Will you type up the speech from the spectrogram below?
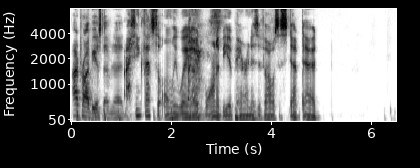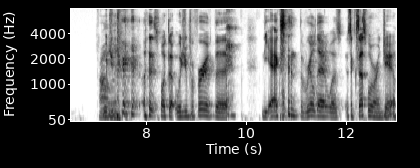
I'd probably be a stepdad. I think that's the only way I'd want to be a parent is if I was a stepdad. Probably. Would you it's fucked up. Would you prefer if the the ex the real dad was successful or in jail?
